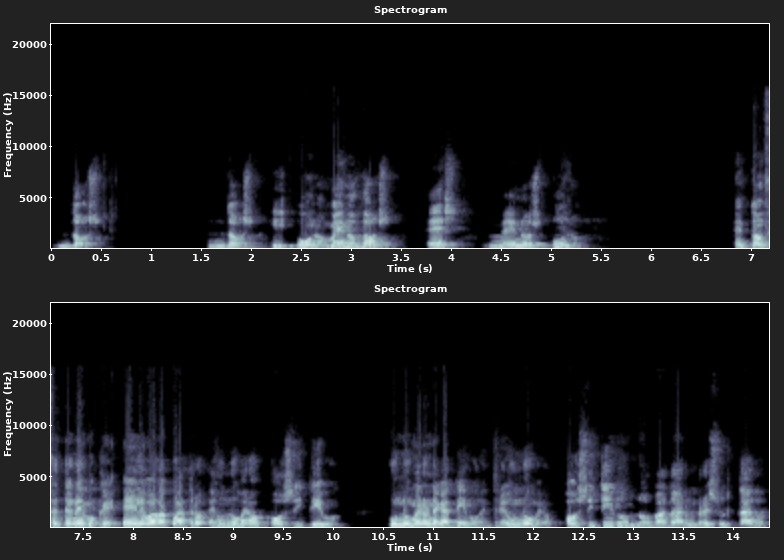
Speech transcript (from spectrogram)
2. 2 y 1 menos 2 es menos 1. Entonces tenemos que e elevado a 4 es un número positivo. Un número negativo entre un número positivo nos va a dar un resultado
